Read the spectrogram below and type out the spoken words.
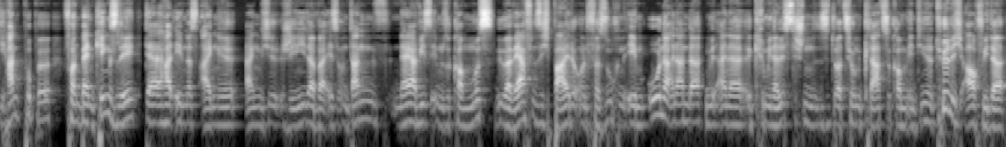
die Handpuppe von Ben Kingsley, der halt eben das eigene, eigentliche Genie dabei ist. Und dann, naja, wie es eben so kommen muss, überwerfen sich beide und versuchen eben ohne einander mit einer kriminalistischen Situation klarzukommen, in die natürlich auch wieder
